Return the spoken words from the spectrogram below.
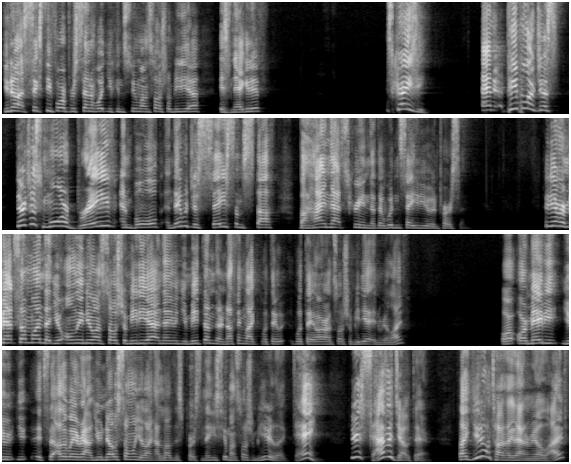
You know that 64% of what you consume on social media is negative? It's crazy. And people are just, they're just more brave and bold, and they would just say some stuff behind that screen that they wouldn't say to you in person. Have you ever met someone that you only knew on social media, and then when you meet them, they're nothing like what they, what they are on social media in real life? Or, or maybe you, you, it's the other way around. You know someone, you're like, I love this person. Then you see them on social media, you're like, dang, you're a savage out there. Like, you don't talk like that in real life.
